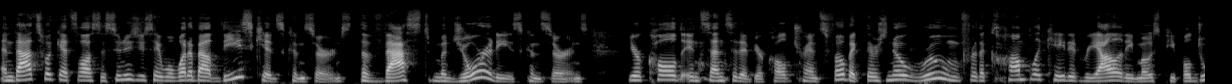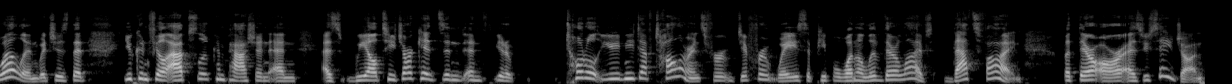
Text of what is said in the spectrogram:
And that's what gets lost. As soon as you say, well, what about these kids' concerns, the vast majority's concerns, you're called insensitive, you're called transphobic. There's no room for the complicated reality most people dwell in, which is that you can feel absolute compassion. And as we all teach our kids and, and you know, total you need to have tolerance for different ways that people want to live their lives that's fine. But there are as you say john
